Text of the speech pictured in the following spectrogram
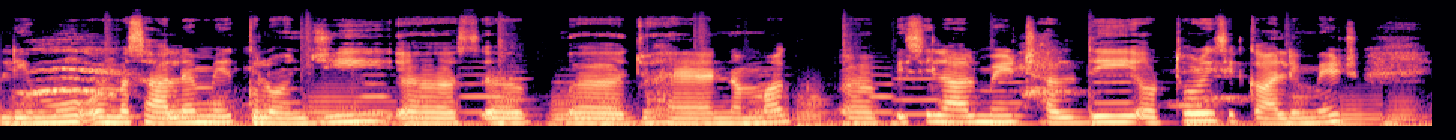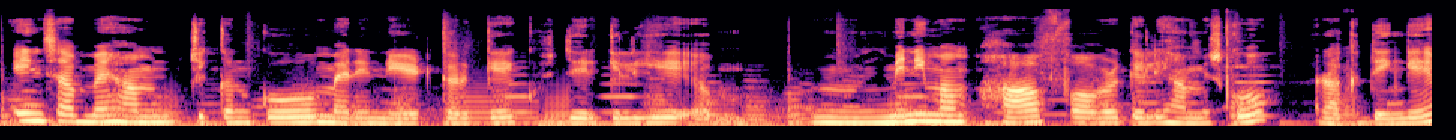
लीमू और मसाले में कलौजी जो है नमक पीसी लाल मिर्च, हल्दी और थोड़ी सी काली मिर्च। इन सब में हम चिकन को मैरिनेट करके कुछ देर के लिए मिनिमम हाफ़ आवर के लिए हम इसको रख देंगे,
